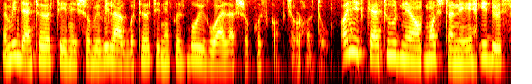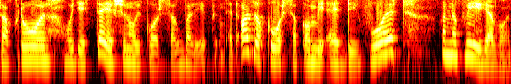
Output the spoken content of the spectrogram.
de minden történés, ami világban történik, az bolygóállásokhoz kapcsolható. Annyit kell tudni a mostani időszakról, hogy egy teljesen új korszakba lépünk. Tehát az a korszak, ami eddig volt, annak vége van.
